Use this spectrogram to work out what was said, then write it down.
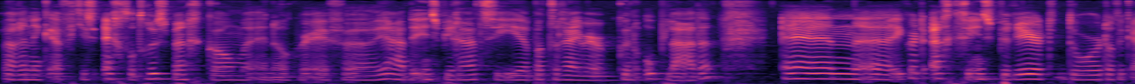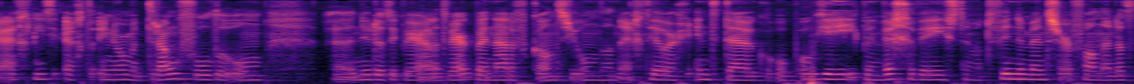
waarin ik eventjes echt tot rust ben gekomen en ook weer even ja, de inspiratiebatterij weer heb kunnen opladen. En uh, ik werd eigenlijk geïnspireerd doordat ik eigenlijk niet echt een enorme drang voelde om, uh, nu dat ik weer aan het werk ben na de vakantie, om dan echt heel erg in te duiken op, oh jee, ik ben weg geweest en wat vinden mensen ervan? En dat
